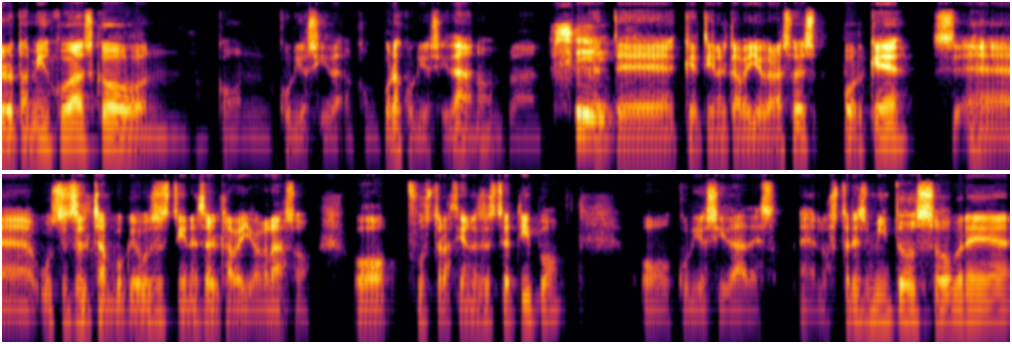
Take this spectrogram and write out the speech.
pero también juegas con, curiosidad, con pura curiosidad, ¿no? En plan, gente que tiene el cabello graso es ¿por qué eh, uses el champú que uses tienes el cabello graso? O frustraciones de este tipo o curiosidades. Eh, los tres mitos sobre,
